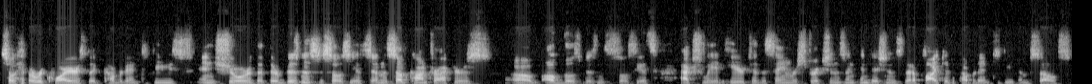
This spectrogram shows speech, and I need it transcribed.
So HIPAA requires that covered entities ensure that their business associates and the subcontractors uh, of those business associates actually adhere to the same restrictions and conditions that apply to the covered entity themselves.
